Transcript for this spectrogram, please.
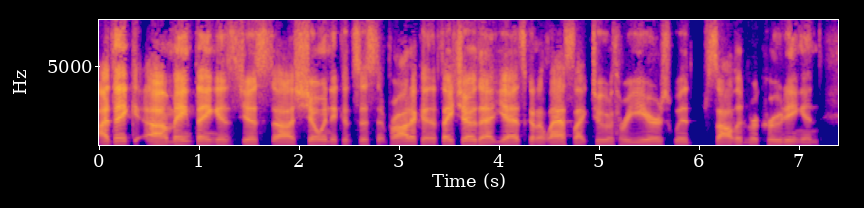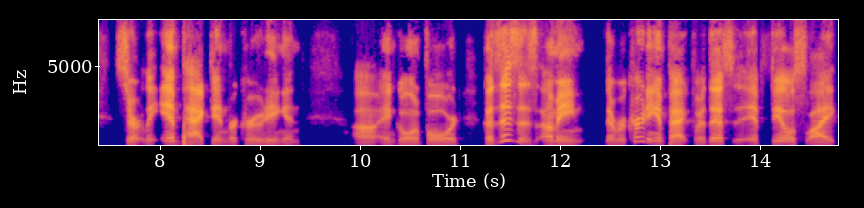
I think uh, main thing is just uh, showing the consistent product, and if they show that, yeah, it's going to last like two or three years with solid recruiting and certainly impact in recruiting and uh, and going forward. Because this is, I mean, the recruiting impact for this, it feels like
